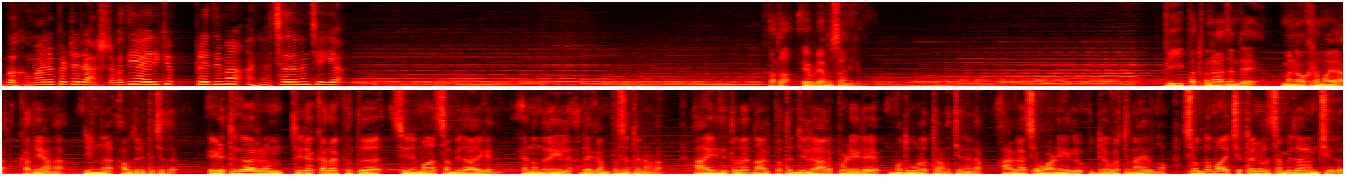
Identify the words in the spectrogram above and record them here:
ബഹുമാനപ്പെട്ട രാഷ്ട്രപതിയായിരിക്കും പ്രതിമ അനാച്ഛാദനം ചെയ്യുക. കഥ എവിടെ അവസാനിക്കുന്നു. പി പത്മരാജന്റെ മനോഹരമായ കഥയാണ് ഇന്ന് അവതരിപ്പിച്ചത്. എഴുത്തുകാരനും തിരക്കഥാകൃത്ത് സിനിമാ സംവിധായകൻ എന്ന നിലയിൽ അദ്ദേഹം പ്രസിദ്ധനാണ്. ആയിരത്തി തൊള്ളായിരത്തി നാൽപ്പത്തഞ്ചിലെ ആലപ്പുഴയിലെ മുതുകുളത്താണ് ജനനം. ആകാശവാണിയിൽ ഉദ്യോഗസ്ഥനായിരുന്നു. സ്വന്തമായി ചിത്രങ്ങൾ സംവിധാനം ചെയ്തു.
